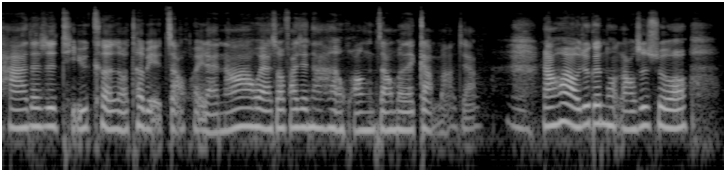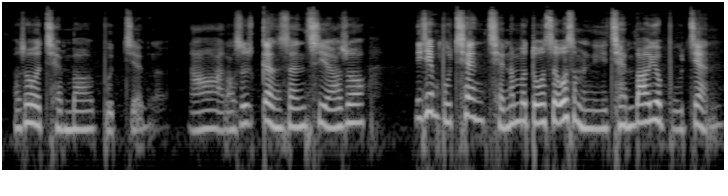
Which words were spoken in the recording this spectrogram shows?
他在是体育课的时候特别早回来，然后他回来的时候发现他很慌张，不知道在干嘛这样。嗯然后后来我就跟同老师说，我说我钱包不见了。然后啊，老师更生气了，他说你已经不欠钱那么多次，为什么你钱包又不见？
